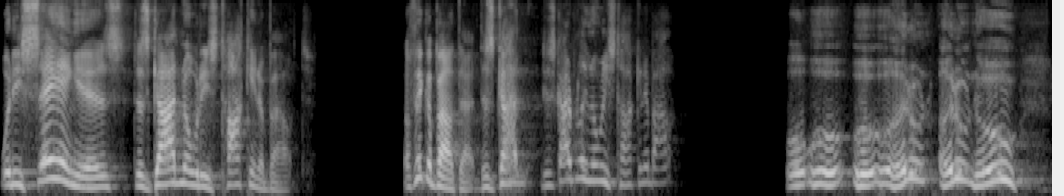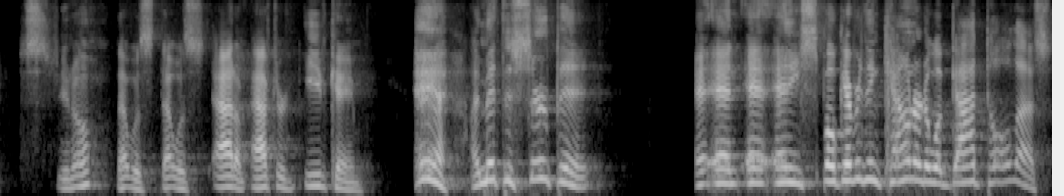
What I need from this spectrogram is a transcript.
What he's saying is, Does God know what he's talking about? Now think about that. Does God, does God really know what he's talking about? Oh, oh, oh, I don't, I don't know. You know, that was that was Adam after Eve came. Hey, I met this serpent. And, and, and, he spoke everything counter to what God told us.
